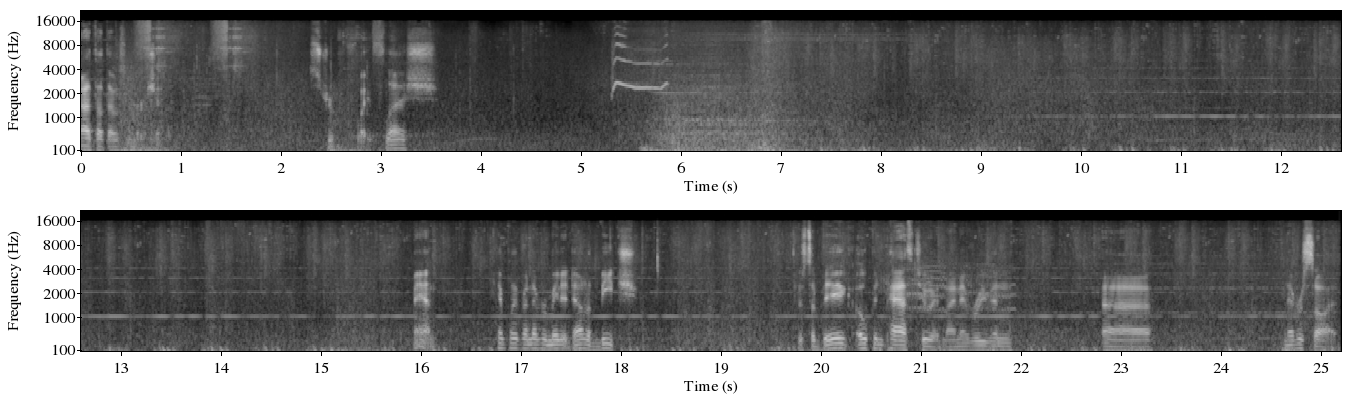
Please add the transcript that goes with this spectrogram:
I thought that was a merchant. Strip of white flesh. Can't believe I never made it down to the beach. Just a big open path to it, and I never even, uh, never saw it.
